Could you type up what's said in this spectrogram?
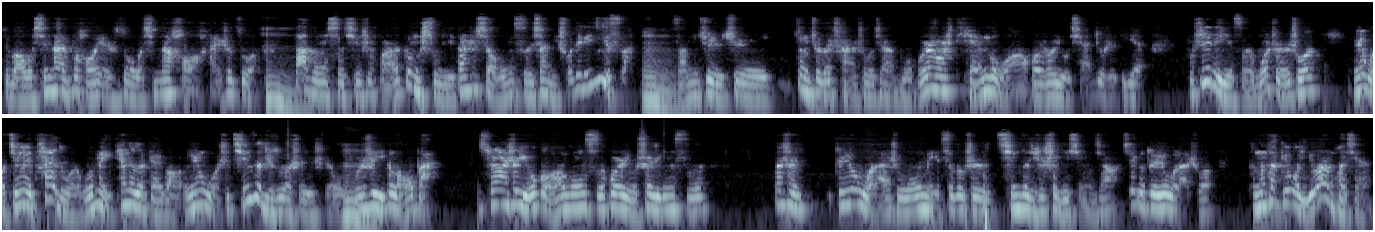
对吧？我心态不好也是做，我心态好还是做。嗯大公司其实反而更顺利，但是小公司像你说这个意思啊，嗯咱们去去正确的阐述一下。我不是说是舔狗啊，或者说有钱就是爹，不是这个意思。我只是说，因为我经历太多了，我每天都在改稿，因为我是亲自去做设计师，我不是一个老板。虽然是有广告公司或者有设计公司，但是对于我来说，我每次都是亲自去设计形象。这个对于我来说，可能他给我一万块钱，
